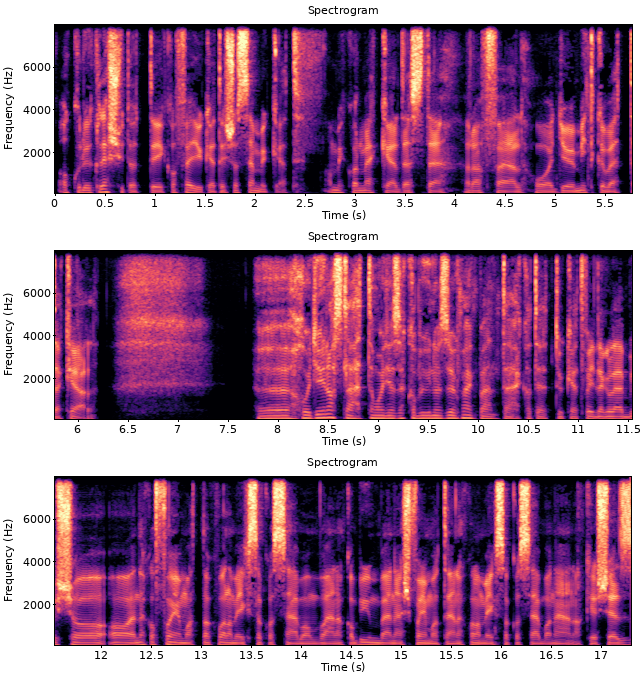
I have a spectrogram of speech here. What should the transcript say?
akkor ők lesütötték a fejüket és a szemüket, amikor megkérdezte Rafael, hogy mit követtek el hogy én azt láttam, hogy ezek a bűnözők megbánták a tettüket, vagy legalábbis a, a, ennek a folyamatnak valamelyik szakaszában válnak, a bűnbánás folyamatának valamelyik szakaszában állnak, és ez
